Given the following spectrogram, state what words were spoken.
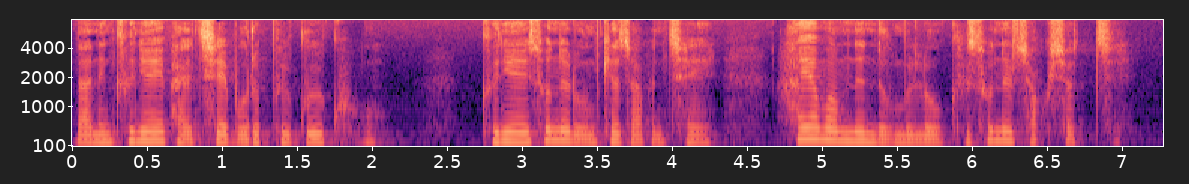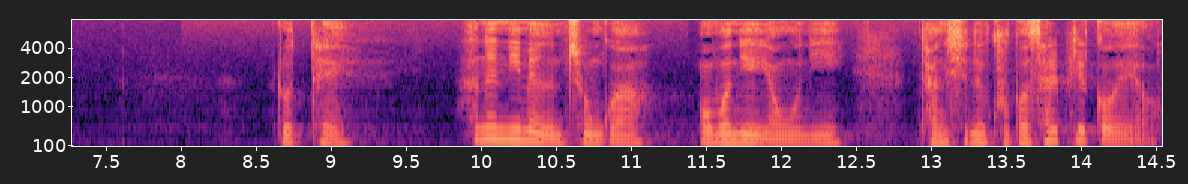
나는 그녀의 발치에 무릎을 꿇고 그녀의 손을 움켜잡은 채 하염없는 눈물로 그 손을 적셨지. 로테, 하느님의 은총과 어머니의 영혼이 당신을 굽어 살필 거예요.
